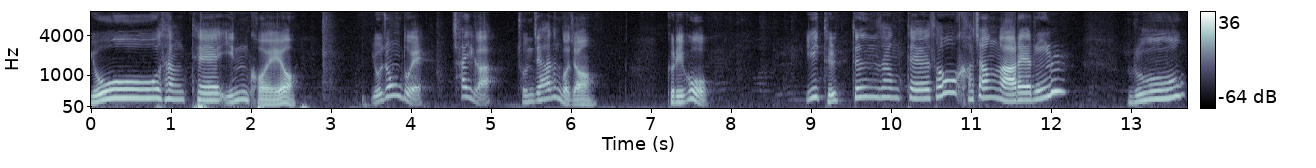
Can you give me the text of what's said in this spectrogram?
요 상태인 거예요. 요 정도의 차이가 존재하는 거죠. 그리고 이 들뜬 상태에서 가장 아래를 루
